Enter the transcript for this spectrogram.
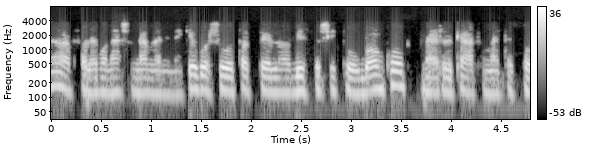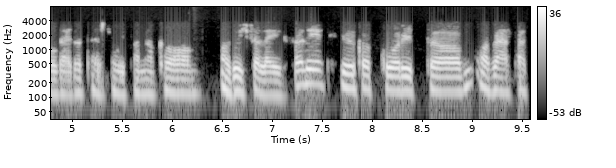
áfa levonása nem lennének jogosultak, például a biztosítók, bankok, mert ők áfamentes szolgáltatást nyújtanak a, az ügyfeleik felé, ők akkor itt az áfát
